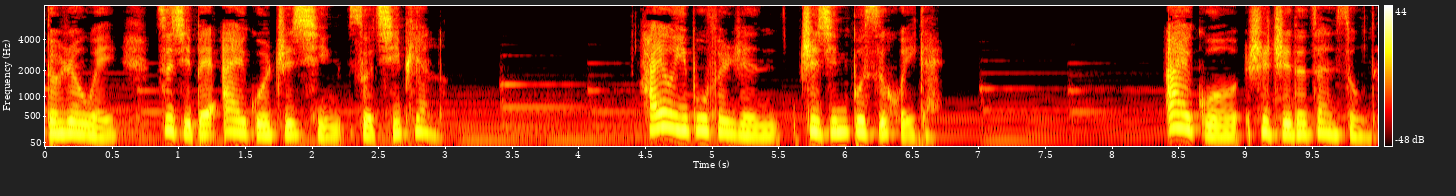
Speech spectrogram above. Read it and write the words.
都认为自己被爱国之情所欺骗了。还有一部分人至今不思悔改。爱国是值得赞颂的，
